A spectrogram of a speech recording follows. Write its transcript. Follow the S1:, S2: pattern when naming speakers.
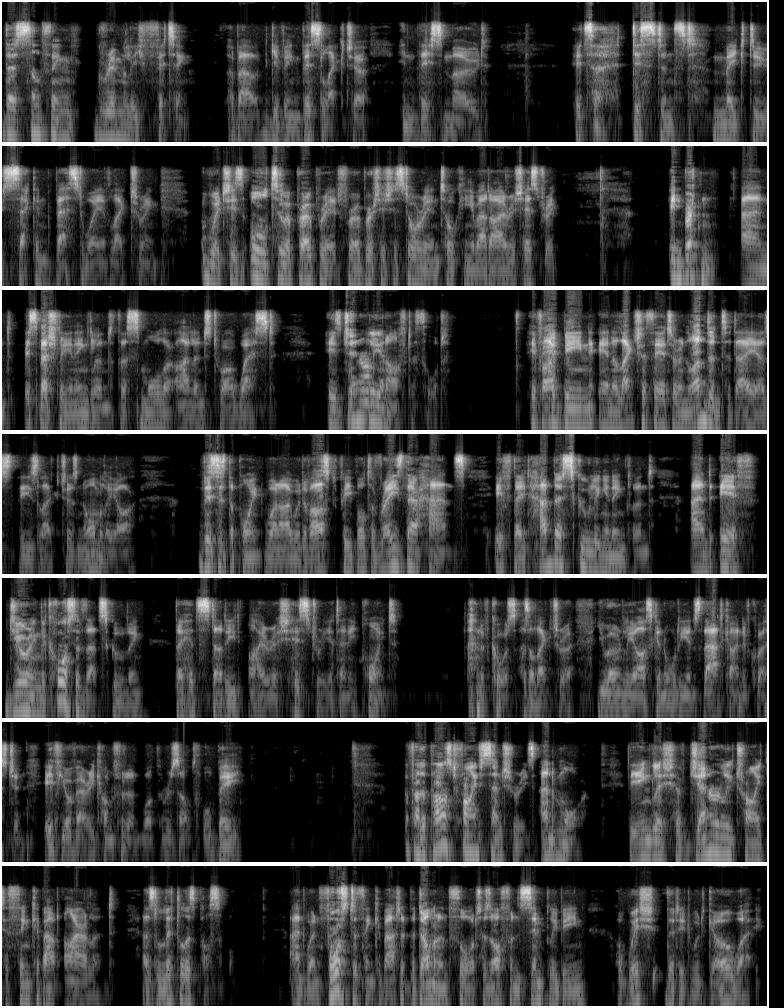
S1: There's something grimly fitting about giving this lecture in this mode. It's a distanced, make do second best way of lecturing, which is all too appropriate for a British historian talking about Irish history. In Britain, and especially in England, the smaller island to our west is generally an afterthought. If I'd been in a lecture theatre in London today, as these lectures normally are, this is the point when I would have asked people to raise their hands if they'd had their schooling in England and if, during the course of that schooling, they had studied Irish history at any point. And of course, as a lecturer, you only ask an audience that kind of question if you're very confident what the result will be. For the past five centuries and more, the English have generally tried to think about Ireland as little as possible. And when forced to think about it, the dominant thought has often simply been a wish that it would go away.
